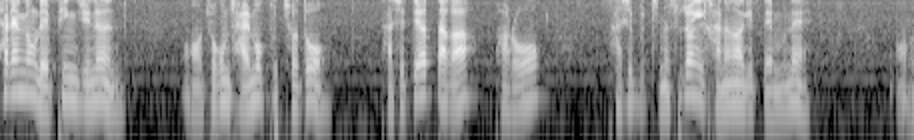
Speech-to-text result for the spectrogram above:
차량용 랩핑지는 어, 조금 잘못 붙여도 다시 떼었다가 바로 다시 붙이면 수정이 가능하기 때문에 어,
